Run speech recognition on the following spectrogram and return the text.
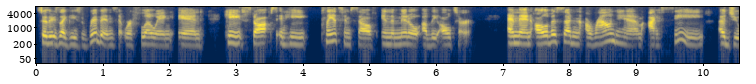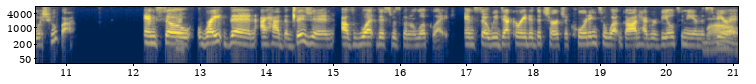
So there's like these ribbons that were flowing and he stops and he plants himself in the middle of the altar. And then all of a sudden around him i see a jewish huppah and so okay. right then i had the vision of what this was going to look like. And so we decorated the church according to what god had revealed to me in the wow. spirit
